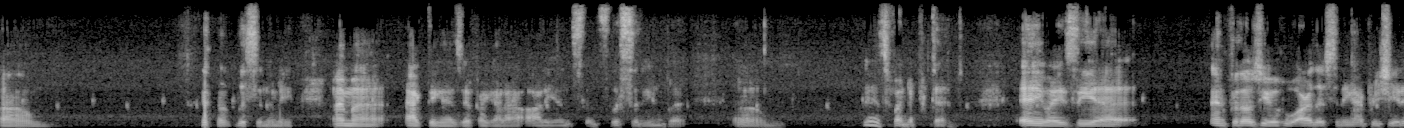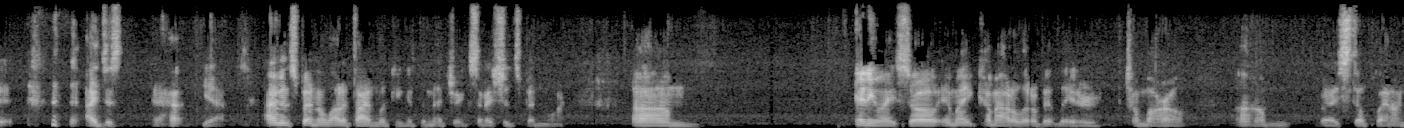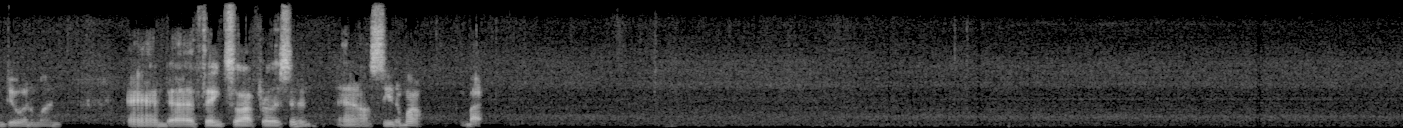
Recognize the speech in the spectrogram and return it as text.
Um, listen to me. I'm uh, acting as if I got an audience that's listening, but um, yeah, it's fun to pretend anyways, the uh, and for those of you who are listening, I appreciate it. I just, yeah, I haven't spent a lot of time looking at the metrics, and I should spend more. Um, Anyway, so it might come out a little bit later tomorrow, um, but I still plan on doing one. And uh, thanks a lot for listening, and I'll see you tomorrow. Bye.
